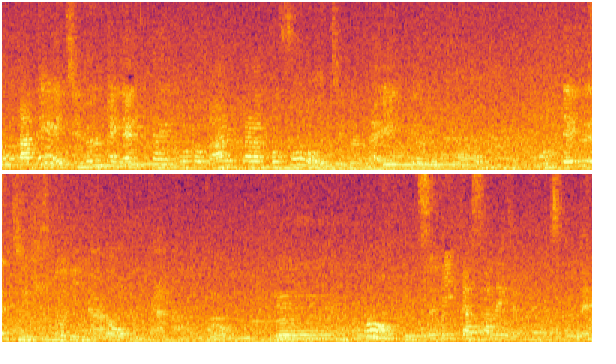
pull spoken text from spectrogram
とかで自分がやりたいことがあるからこそ自分が影響力を持てる人になろうみたいなところの積み重ねじゃないですかね。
